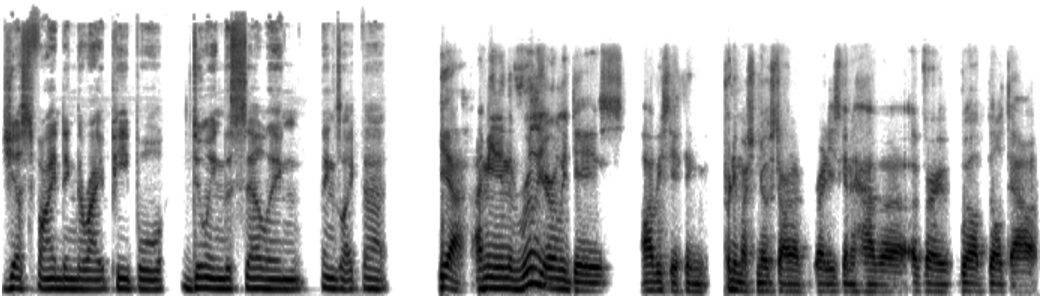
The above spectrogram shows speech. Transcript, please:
just finding the right people, doing the selling, things like that? Yeah. I mean, in the really early days, obviously, I think pretty much no startup ready is going to have a, a very well built out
